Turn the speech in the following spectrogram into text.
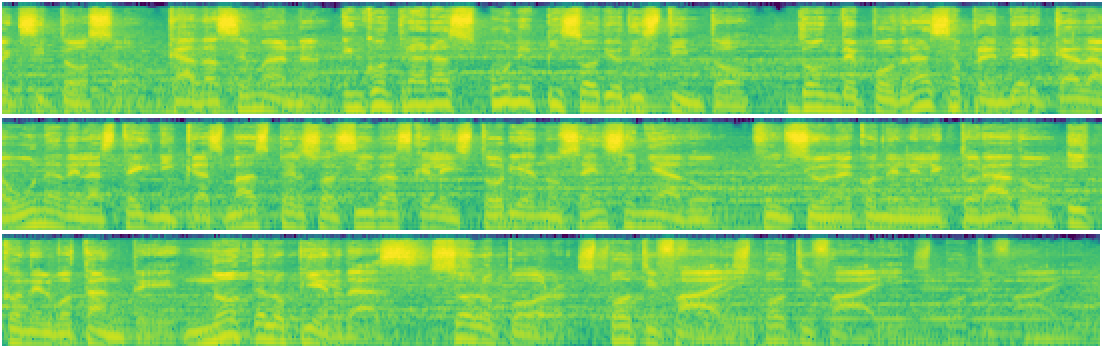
exitoso. Cada semana encontrarás un episodio distinto donde podrás aprender cada una de las técnicas más persuasivas que la historia nos ha enseñado. Funciona con el electorado y con el votante. No te lo pierdas, solo por Spotify. Spotify. Spotify.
